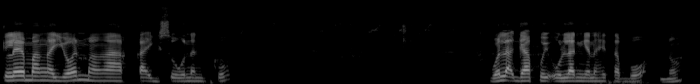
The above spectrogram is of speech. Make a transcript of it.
klema ngayon mga kaigsunan ko. Wala gapoy ulan nga nahitabo, no?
